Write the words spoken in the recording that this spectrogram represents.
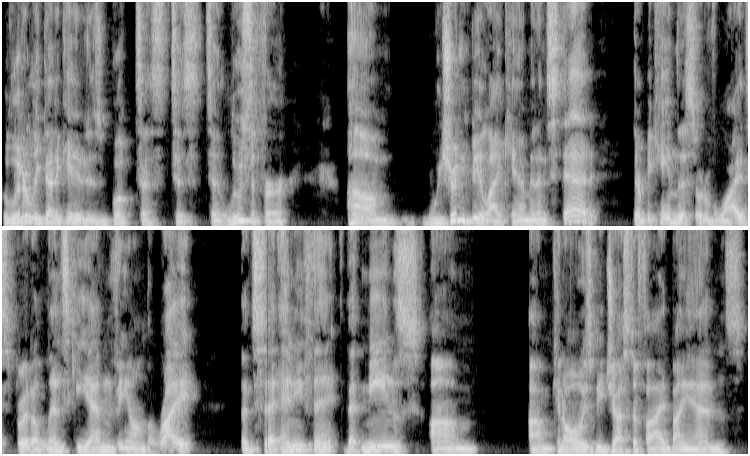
who literally dedicated his book to, to, to Lucifer. Um, we shouldn't be like him. And instead, there became this sort of widespread Alinsky envy on the right that said anything that means um, um, can always be justified by ends,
